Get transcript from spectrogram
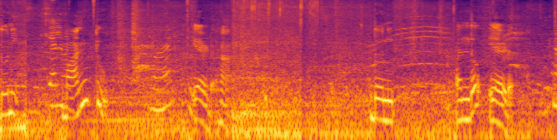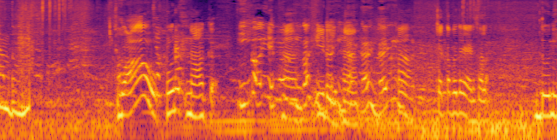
ಧೋನಿ. ಒನ್ ಟು ಎರಡು ಹಾಂ. ಧೋನಿ. ಒಂದು ಎರಡು. ವಾವ್. ಮೂರು ನಾಲ್ಕು. ಹಾಂ ಇಡಿ ಹಾಂ ಹಾಂ ಚಕ್ಕ ಬದ್ರೆ ಎರಡು ಸಲ ಧೋನಿ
